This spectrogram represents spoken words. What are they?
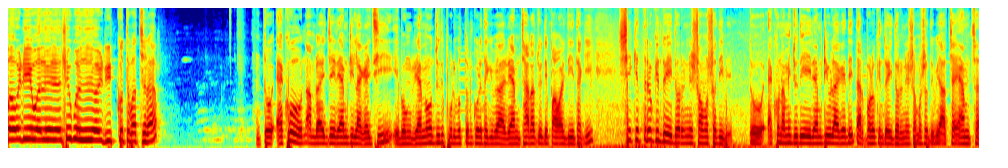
পাওয়ার নিয়ে বন্ধ হয়ে যাচ্ছে রিড করতে পারছে না। তো এখন আমরা এই যে র্যামটি লাগাইছি, এবং র্যামেও যদি পরিবর্তন করে থাকি বা র্যাম ছাড়া যদি পাওয়ার দিয়ে থাকি, সেক্ষেত্রেও কিন্তু এই ধরনের সমস্যা দিবে। তো এখন আমি যদি এই র্যামটিও লাগিয়ে দিই, তারপরেও কিন্তু এই ধরনের সমস্যা দিবি। আচ্ছা র্যাম ছা,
